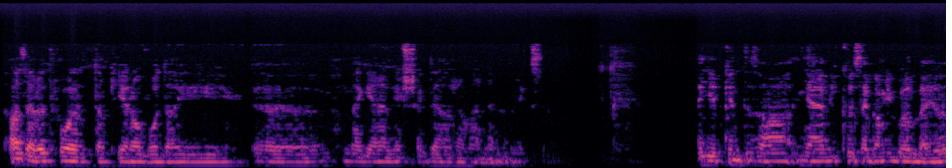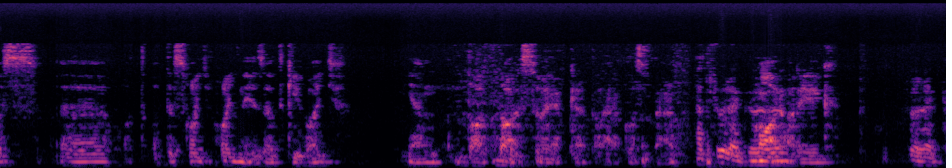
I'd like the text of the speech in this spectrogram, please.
Azelőtt voltak ilyen óvodai megjelenések, de arra már nem emlékszem. Egyébként ez a nyelvi közeg, amiből bejössz, ott, ott ez hogy, hogy nézett ki, vagy ilyen dal, dalszövegekkel találkoztál? Hát főleg... Marha rég. Főleg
